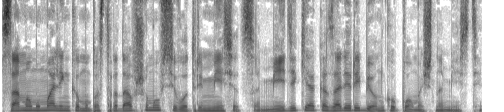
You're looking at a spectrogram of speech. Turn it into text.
Самому маленькому пострадавшему всего 3 месяца. Медики оказали ребенку помощь на месте.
